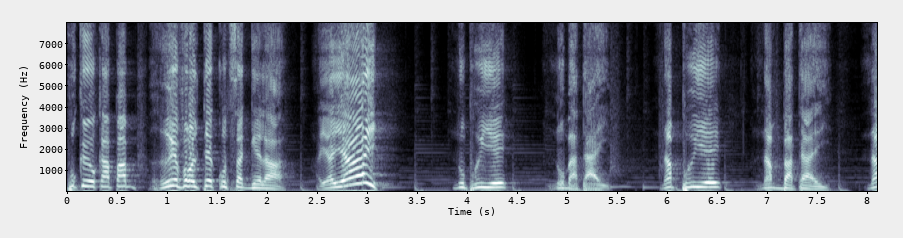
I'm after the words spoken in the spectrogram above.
pour que soit capable de révolter contre guerre là. Aïe aïe aïe. Nous prions, nous bataille. Nous prions, nous bataille. Nous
